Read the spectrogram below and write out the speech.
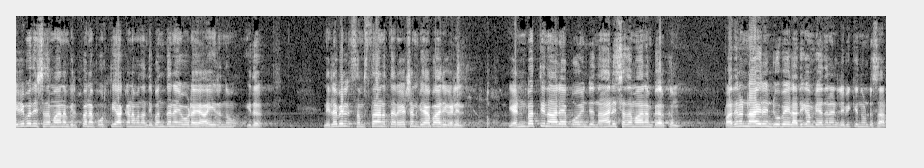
എഴുപത് ശതമാനം വിൽപ്പന പൂർത്തിയാക്കണമെന്ന നിബന്ധനയോടെ ആയിരുന്നു ഇത്. നിലവിൽ സംസ്ഥാനത്തെ റേഷൻ വ്യാപാരികളിൽ എൺപത്തിനാല് പോയിന്റ് നാല് ശതമാനം പേർക്കും പതിനെണ്ണായിരം രൂപയിലധികം വേതനം ലഭിക്കുന്നുണ്ട് സാർ.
